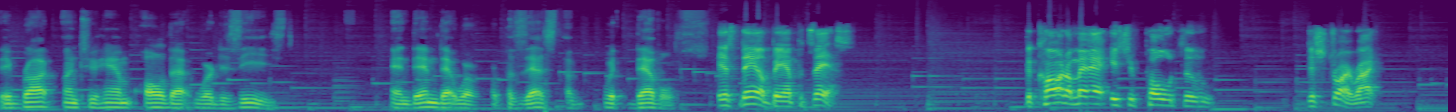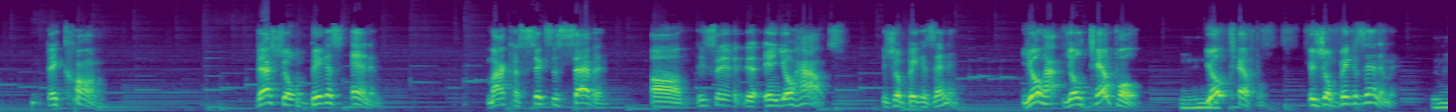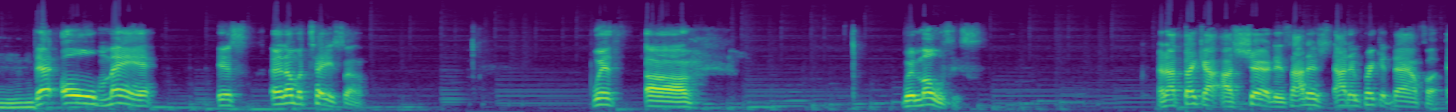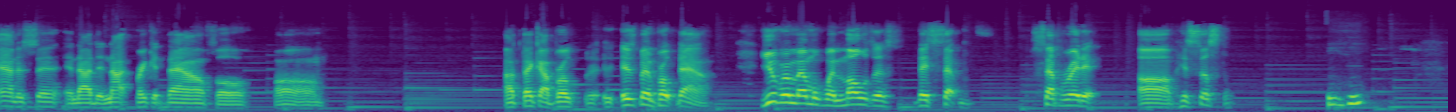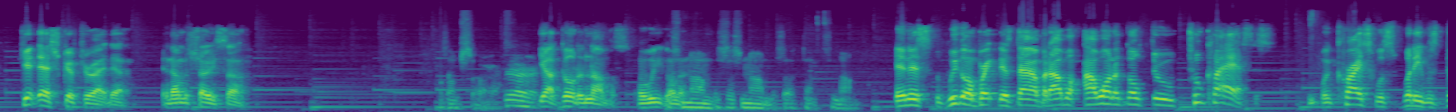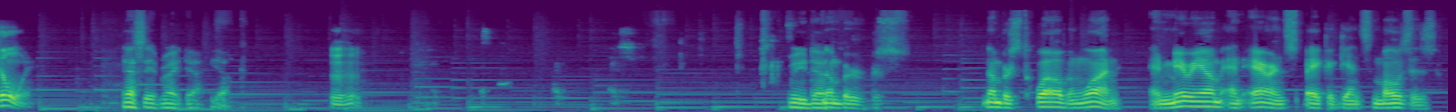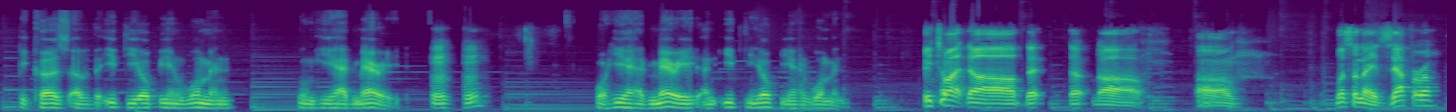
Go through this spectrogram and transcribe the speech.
they brought unto him all that were diseased, and them that were possessed of, with devils, It's them being possessed. The carnal man is supposed to destroy, right? They carnal. That's your biggest enemy. Micah 6 and 7. Uh, he said in your house is your biggest enemy. Your your temple, Mm-hmm. your temple is your biggest enemy. Mhm. That old man is, and I'm gonna tell you something. With uh with Moses. And I think I, I shared this. I didn't I didn't break it down for Anderson and I did not break it down for um I think I broke it's been broke down. You remember when Moses they sep- separated uh his sister? hmm Get that scripture right there. And I'm gonna show you something. I'm sorry. Sir. Yeah, go to numbers. And we It's gonna numbers. It's numbers. I think it's numbers. and it's we gonna break this down, but I want I want to go through two classes when Christ was what he was doing. That's it right there. Yeah. Mm-hmm. Read that. Numbers Numbers 12 and 1. And Miriam and Aaron spake against Moses because of the Ethiopian woman whom he had married, Mm-hmm. for he had married an Ethiopian woman. He talking about the the the uh, um, what's her name? Zipporah,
